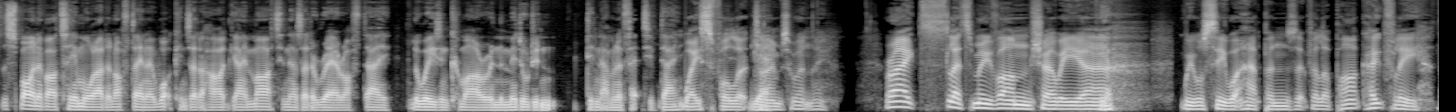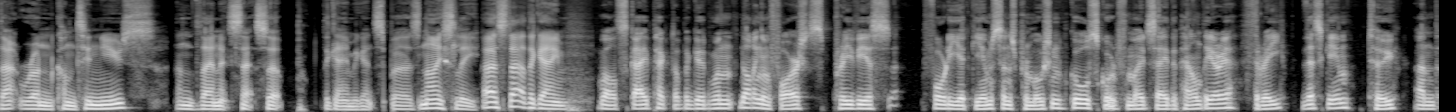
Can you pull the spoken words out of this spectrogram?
the spine of our team all had an off day. You know, Watkins had a hard game. Martin has had a rare off day. Luiz and Kamara in the middle didn't didn't have an effective day. wasteful at Yeah. times, weren't they? Right, let's move on, shall we? Uh, We will see what happens at Villa Park. Hopefully, that run continues, and then it sets up the game against Spurs nicely. Uh, start of the game. Well, Sky picked up a good one. Nottingham Forest's previous 48 games since promotion, goals scored from outside the penalty area, three. This game, two. And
